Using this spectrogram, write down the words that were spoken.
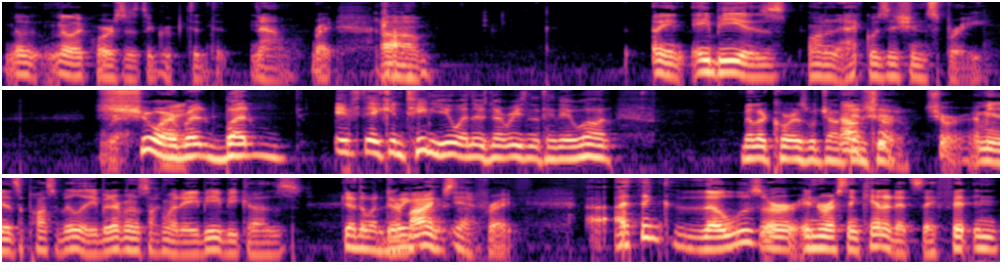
Miller, Coors is the group to, to- now, right? Um, I mean, AB is on an acquisition spree. Sure, right. but but if they continue, and there's no reason to think they won't, Miller Coors will jump Oh, in sure, too. sure. I mean, it's a possibility, but everyone's talking about AB because They're the one they're doing buying it. stuff, right? I think those are interesting candidates. They fit in.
